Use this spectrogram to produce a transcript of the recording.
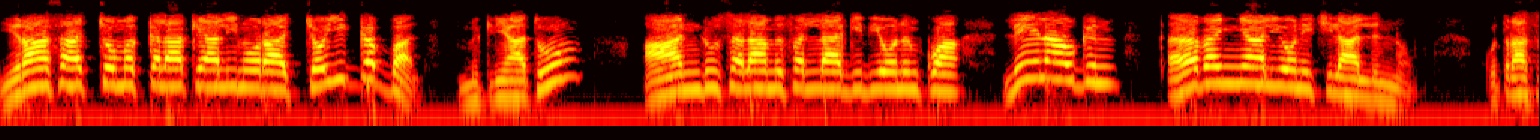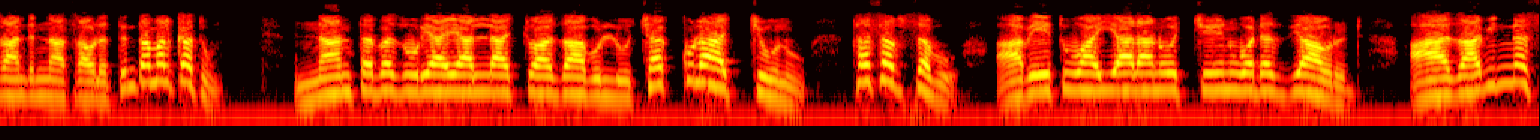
የራሳቸው መከላከያ ሊኖራቸው ይገባል። ምክንያቱም አንዱ ሰላም ፈላጊ ቢሆን እንኳ ሌላው ግን ጠበኛ ሊሆን ይችላልን ነው። ቁጥር አሥራ አንድና አሥራ ሁለትን ተመልከቱ። እናንተ በዙሪያ ያላችሁ አዛብ ሁሉ ቸኩላችሁኑ ተሰብሰቡ አቤቱ ኃያላኖችን ወደዚያ አውርድ አሕዛብ ይነሱ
